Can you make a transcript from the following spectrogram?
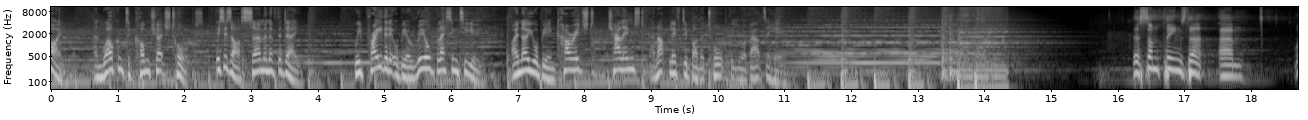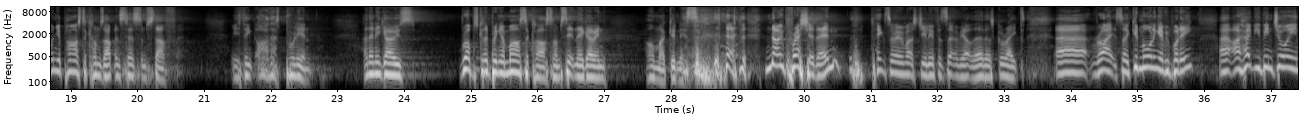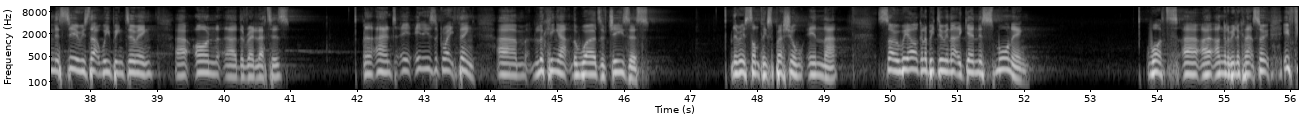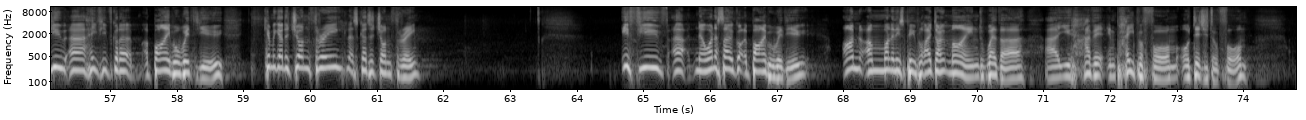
Hi, and welcome to ComChurch Talks. This is our sermon of the day. We pray that it will be a real blessing to you. I know you'll be encouraged, challenged, and uplifted by the talk that you're about to hear. There's some things that um, when your pastor comes up and says some stuff, you think, oh, that's brilliant. And then he goes, Rob's going to bring a masterclass. And I'm sitting there going, oh my goodness. no pressure then. Thanks very much, Julian, for setting me up there. That's great. Uh, right, so good morning, everybody. Uh, I hope you've been enjoying this series that we've been doing uh, on uh, the red letters. Uh, and it, it is a great thing um, looking at the words of Jesus. There is something special in that. So we are going to be doing that again this morning what uh, I, am going to be looking at. So, if you uh, if you've got a, a, Bible with you, can we go to John three? Let's go to John three. If you've uh, now, when I say I've got a Bible with you, I'm I'm one of these people. I don't mind whether uh, you have it in paper form or digital form.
